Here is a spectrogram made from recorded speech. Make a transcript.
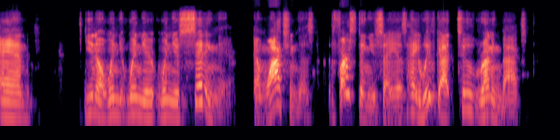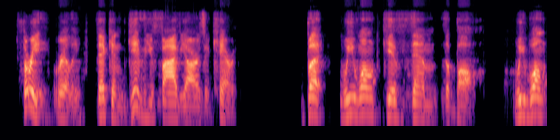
And you know when you when you're when you're sitting there and watching this the first thing you say is, hey, we've got two running backs, three really, that can give you five yards a carry. But we won't give them the ball. We won't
